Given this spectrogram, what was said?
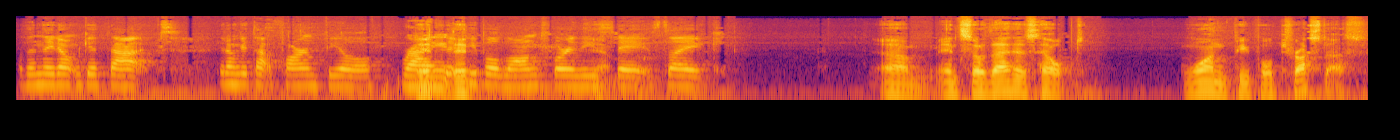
Well, then they don't get that. They don't get that farm feel Right. that It- it- people long for these Yeah. days. Like, um, and so that has helped. One, people trust us.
